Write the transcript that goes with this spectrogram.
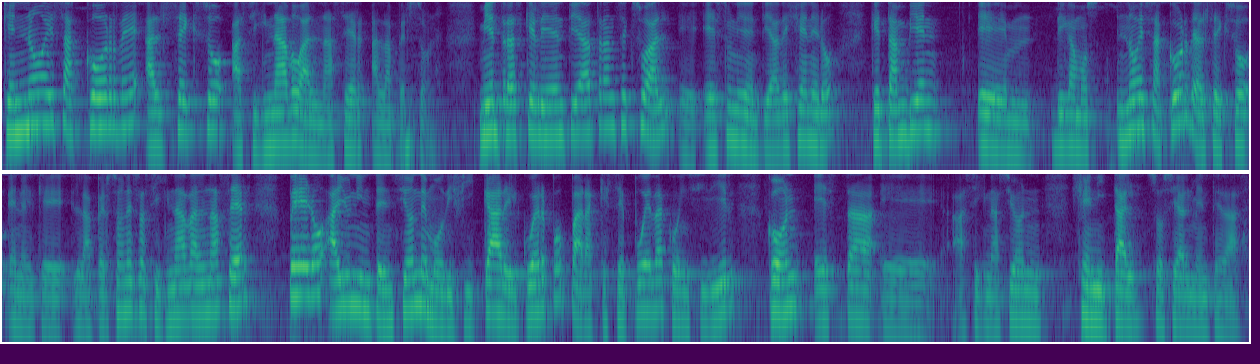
que no es acorde al sexo asignado al nacer a la persona. Mientras que la identidad transexual es una identidad de género que también Em, digamos, no es acorde al sexo en el que la persona es asignada al nacer, pero hay una intención de modificar el cuerpo para que se pueda coincidir con esta eh, asignación genital socialmente dada.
